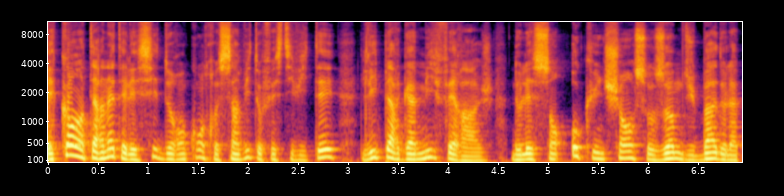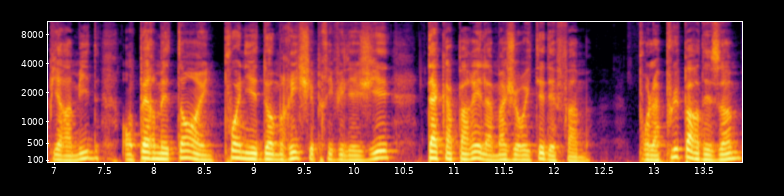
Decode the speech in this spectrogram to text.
Et quand Internet et les sites de rencontres s'invitent aux festivités, l'hypergamie fait rage, ne laissant aucune chance aux hommes du bas de la pyramide en permettant à une poignée d'hommes riches et privilégiés d'accaparer la majorité des femmes. Pour la plupart des hommes,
